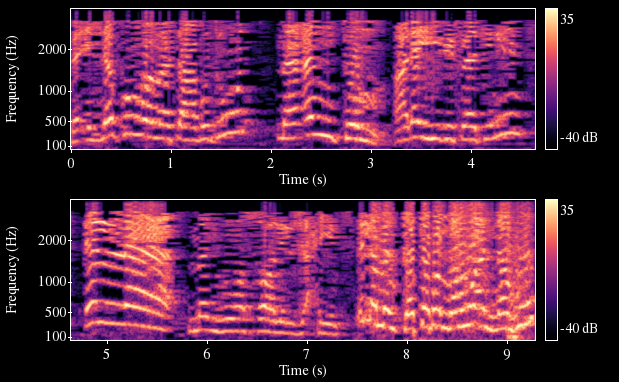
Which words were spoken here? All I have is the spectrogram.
فإنكم وما تعبدون ما أنتم عليه بفاتنين إلا من هو صال الجحيم. إلا من كتب الله أنه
